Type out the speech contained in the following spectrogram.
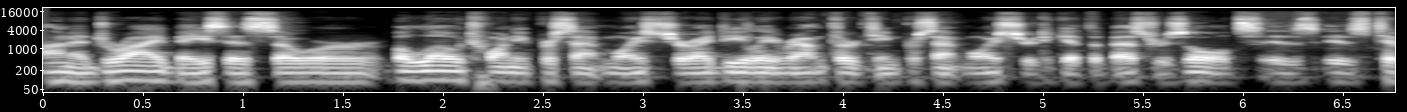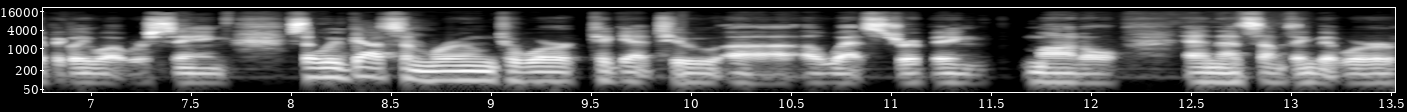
on a dry basis. So we're below 20% moisture, ideally around 13% moisture to get the best results is, is typically what we're seeing. So we've got some room to work to get to uh, a wet stripping model. And that's something that we're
